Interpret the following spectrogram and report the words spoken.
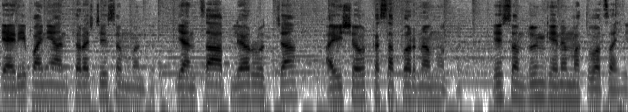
टॅरिफ आणि आंतरराष्ट्रीय संबंध यांचा आपल्या रोजच्या आयुष्यावर कसा परिणाम होतो हे समजून घेणं महत्त्वाचं आहे.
